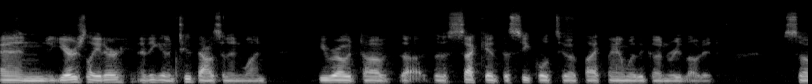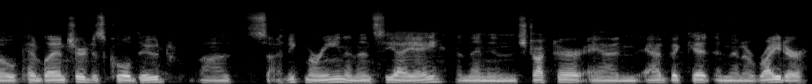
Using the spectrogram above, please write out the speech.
And years later, I think in 2001, he wrote uh, the, the second, the sequel to a Black Man with a Gun Reloaded. So Ken Blanchard is a cool dude. Uh, I think Marine and then CIA and then an instructor and advocate and then a writer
